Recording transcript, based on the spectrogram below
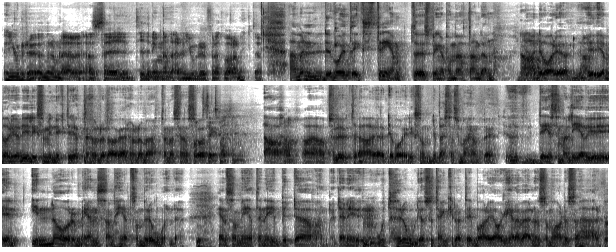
Hur gjorde du under de där, alltså säg tiden innan där, hur gjorde du för att vara nykter? Ja, men det var ett extremt eh, springa på mötanden. Ja. Det, det var det ju. Jag började ju liksom i nykterhet med 100 dagar, 100 möten och sen så... Sexmöten? Ja, ja, absolut. Ja, det var ju liksom det bästa som har hänt mig. Det är som man lever ju i en enorm ensamhet som beroende. Ensamheten är ju bedövande. Den är otrolig. Och så tänker du att det är bara jag i hela världen som har det så här. Ja,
